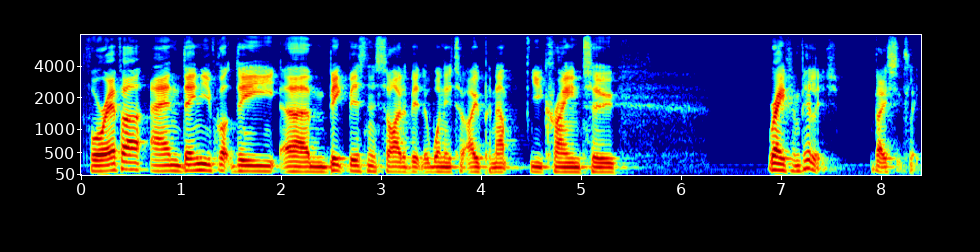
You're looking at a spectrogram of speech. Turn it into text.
forever, and then you've got the um, big business side of it that wanted to open up Ukraine to rape and pillage, basically.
